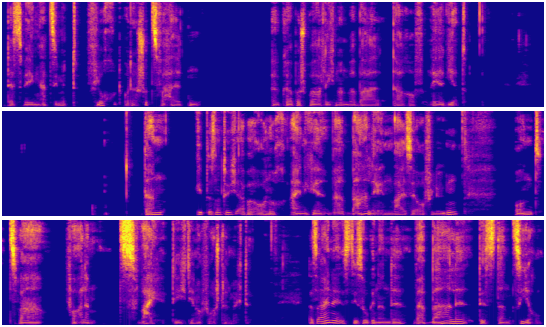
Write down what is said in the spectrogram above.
deswegen hat sie mit Flucht- oder Schutzverhalten äh, körpersprachlich nonverbal darauf reagiert. Dann gibt es natürlich aber auch noch einige verbale Hinweise auf Lügen und zwar vor allem zwei, die ich dir noch vorstellen möchte. Das eine ist die sogenannte verbale Distanzierung.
